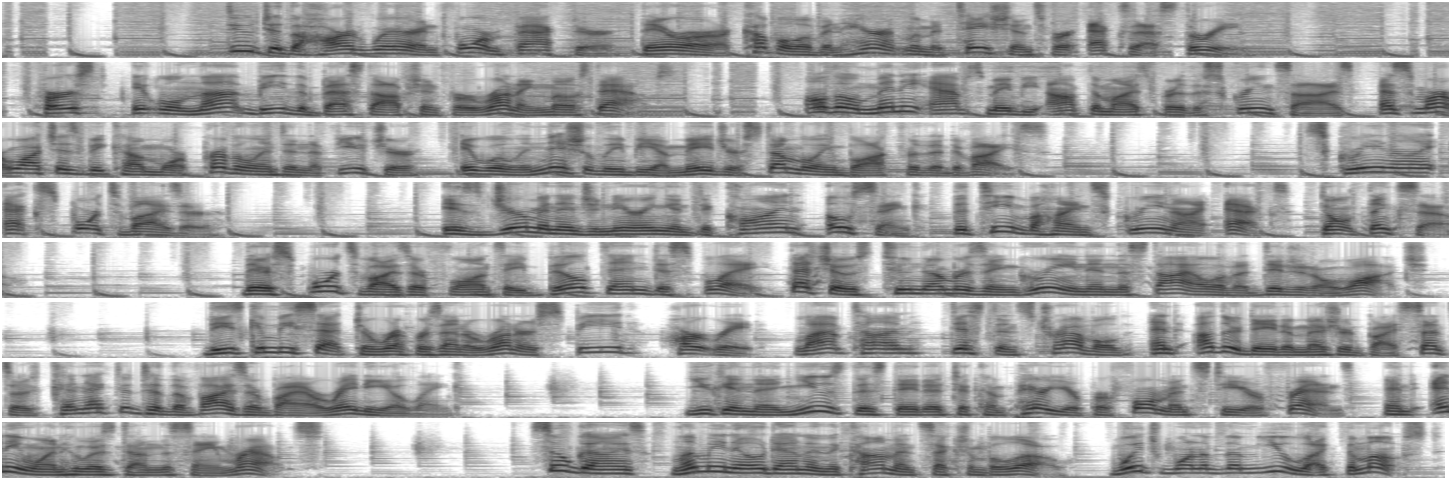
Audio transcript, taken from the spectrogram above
Due to the hardware and form factor, there are a couple of inherent limitations for XS3. First, it will not be the best option for running most apps. Although many apps may be optimized for the screen size, as smartwatches become more prevalent in the future, it will initially be a major stumbling block for the device. ScreenEye X Sports Visor Is German engineering in decline? OSINK, the team behind ScreenEye X, don't think so. Their sports visor flaunts a built-in display that shows two numbers in green in the style of a digital watch. These can be set to represent a runner's speed, heart rate, lap time, distance traveled, and other data measured by sensors connected to the visor by a radio link. You can then use this data to compare your performance to your friends and anyone who has done the same routes. So guys, let me know down in the comments section below which one of them you like the most.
